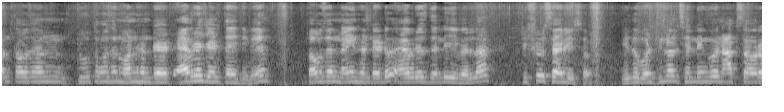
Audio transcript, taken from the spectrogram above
one thousand two thousand one hundred average ಹೇಳ್ತಾ ಇದ್ದೀವಿ. ತೌಸಂಡ್ ನೈನ್ ಹಂಡ್ರೆಡು ಆ್ಯಾವ್ರೇಜ್ದಲ್ಲಿ ಇವೆಲ್ಲ ಟಿಶ್ಯೂ ಸ್ಯಾರೀಸು ಇದು ಒರಿಜಿನಲ್ ಸೆಲ್ಲಿಂಗು ನಾಲ್ಕು ಸಾವಿರ,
